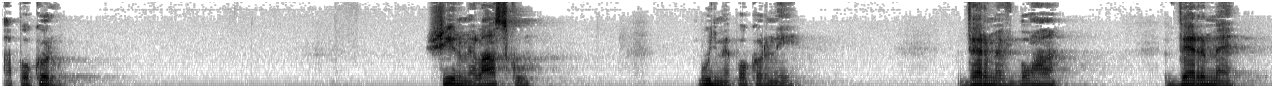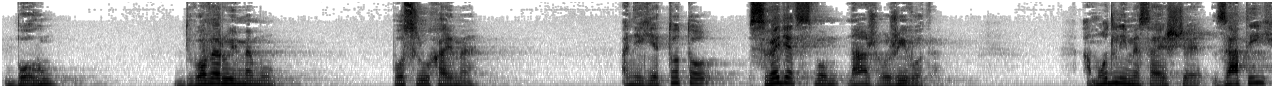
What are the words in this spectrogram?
a pokoru. Šírme lásku, buďme pokorní verme v Boha, verme Bohu, dôverujme Mu, poslúchajme a nech je toto svedectvom nášho života. A modlíme sa ešte za tých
